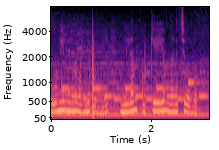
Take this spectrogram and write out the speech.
ഭൂമിയിൽ നിന്ന് മഞ്ഞു പൊങ്ങി നിലം ഒക്കെയും നനച്ചു വന്നു.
